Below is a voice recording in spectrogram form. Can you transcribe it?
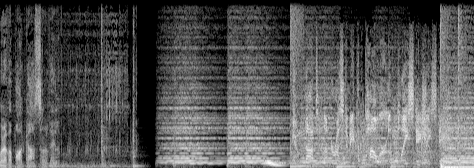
wherever podcasts are available. Do not underestimate the power of PlayStation. Beyond.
